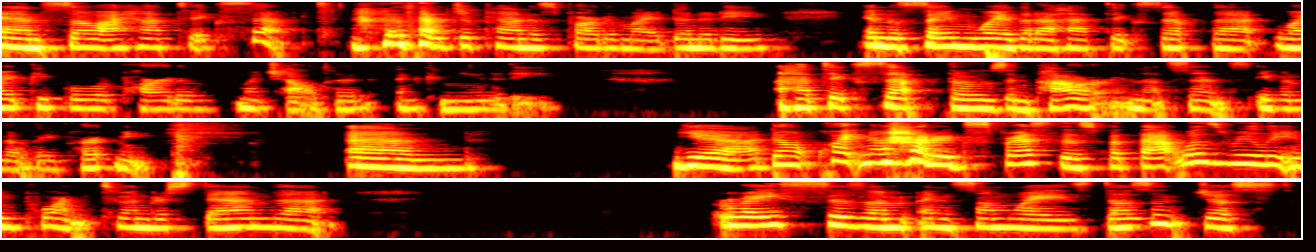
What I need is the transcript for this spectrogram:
And so I had to accept that Japan is part of my identity in the same way that I had to accept that white people were part of my childhood and community. I had to accept those in power in that sense, even though they've hurt me. And yeah, I don't quite know how to express this, but that was really important to understand that racism in some ways doesn't just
